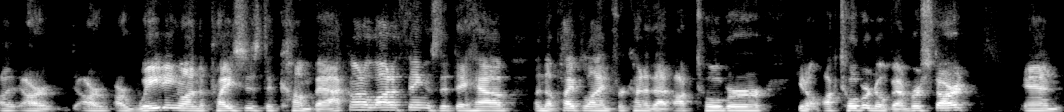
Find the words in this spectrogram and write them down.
are are are waiting on the prices to come back on a lot of things that they have in the pipeline for kind of that October, you know, October November start, and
